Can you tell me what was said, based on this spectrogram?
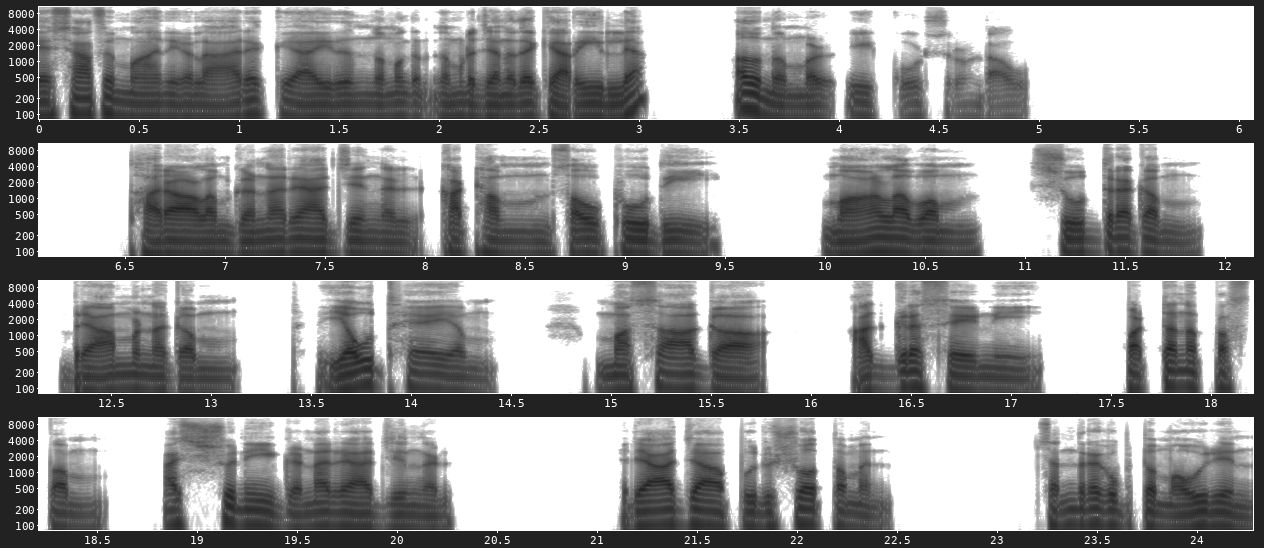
ദേശാഭിമാനികൾ ആരൊക്കെയായിരുന്നു നമുക്ക് നമ്മുടെ ജനതയ്ക്ക് അറിയില്ല. അത് നമ്മൾ ഈ കോഴ്സിലുണ്ടാവും. ധാരാളം ഗണരാജ്യങ്ങൾ കഠം സൗഭൂതി മാളവം ശൂദ്രകം ബ്രാഹ്മണകം യൗധേയം മസാഗ അഗ്രസേണി പട്ടണപ്രസ്ഥം അശ്വനി ഗണരാജ്യങ്ങൾ രാജാ പുരുഷോത്തമൻ ചന്ദ്രഗുപ്ത മൗര്യൻ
